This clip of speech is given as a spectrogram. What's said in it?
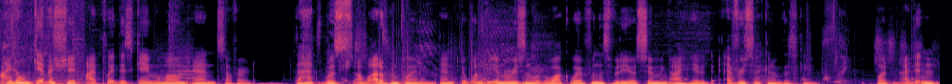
I don't give a shit. I played this game alone and suffered. That was a lot of complaining, and it wouldn't be unreasonable to walk away from this video assuming I hated every second of this game. But I didn't.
